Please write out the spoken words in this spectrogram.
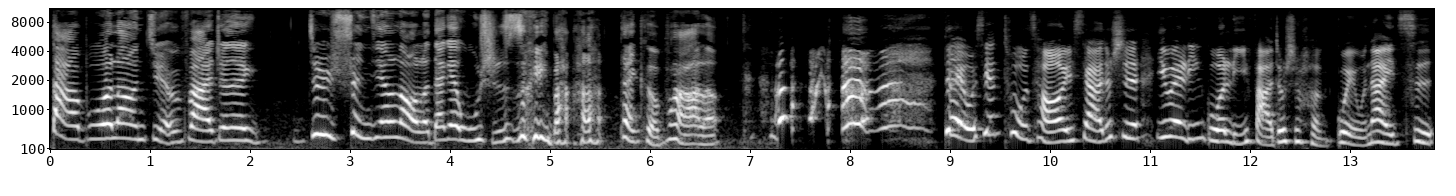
大波浪卷发，真的就是瞬间老了大概五十岁吧，太可怕了。对我先吐槽一下，就是因为英国理发就是很贵，我那一次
